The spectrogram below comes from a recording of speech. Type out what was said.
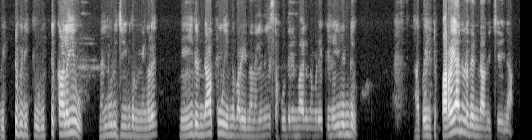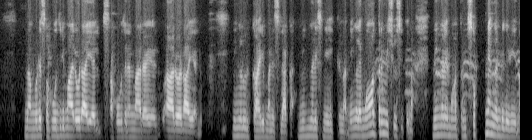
വിട്ടുപിടിക്കൂ വിട്ട് കളയൂ നല്ലൊരു ജീവിതം നിങ്ങൾ നെയ്തുണ്ടാക്കൂ എന്ന് പറയുന്ന നല്ല നല്ല സഹോദരന്മാർ നമ്മുടെ ഇടയിലുണ്ട്. അപ്പൊ എനിക്ക് പറയാനുള്ളത് എന്താന്ന് വെച്ച് കഴിഞ്ഞാൽ നമ്മുടെ സഹോദരിമാരോടായാലും സഹോദരന്മാരായാലും ആരോടായാലും നിങ്ങൾ ഒരു കാര്യം മനസ്സിലാക്കുക നിങ്ങളെ സ്നേഹിക്കുന്ന നിങ്ങളെ മാത്രം വിശ്വസിക്കുന്ന നിങ്ങളെ മാത്രം സ്വപ്നം കണ്ടു കഴിയുന്ന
